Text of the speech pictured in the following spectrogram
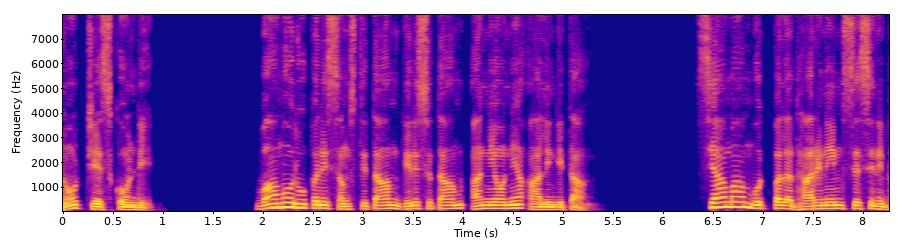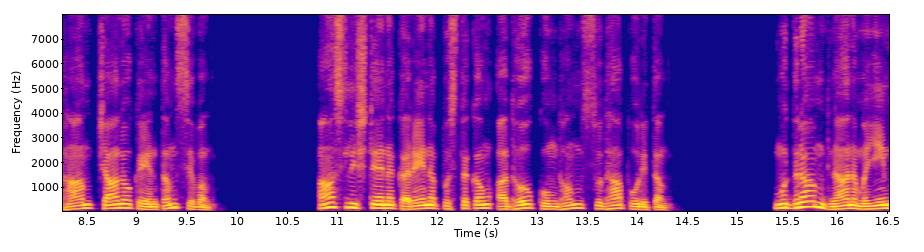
నోట్ చేసుకోండి. వామోరూపరి సంస్థితాం గిరిసుతాం అన్యోన్య ఆలింగితాం. శ్యామాం ఉత్పలధారిణీం శశినిభాం చాలోకయంతం శివం. ఆశ్లిష్టేన కరేణ పుస్తకం అధో కుంభం సుధాపూరితం ముద్రాం జ్ఞానమయీం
